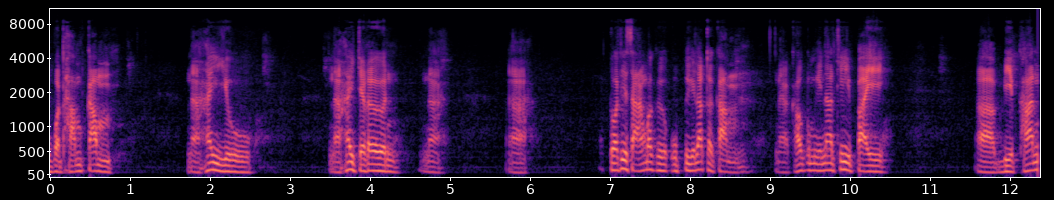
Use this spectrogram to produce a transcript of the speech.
อุปถัมภ์กรรมนะให้อยู่นะให้เจริญนะอ่าตัวที่สามก็คืออุปีรักกรรมนะเขาก็มีหน้าที่ไป บีบคั้น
